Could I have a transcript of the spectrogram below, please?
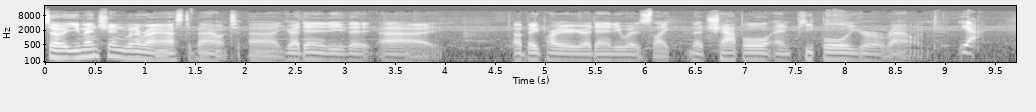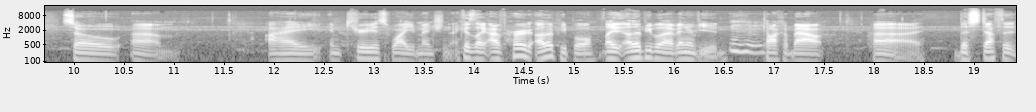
So you mentioned whenever I asked about uh, your identity that uh, a big part of your identity was like the chapel and people you're around. Yeah. So um, I am curious why you mentioned that because like I've heard other people, like other people that I've interviewed, Mm-hmm. talk about uh, the stuff that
